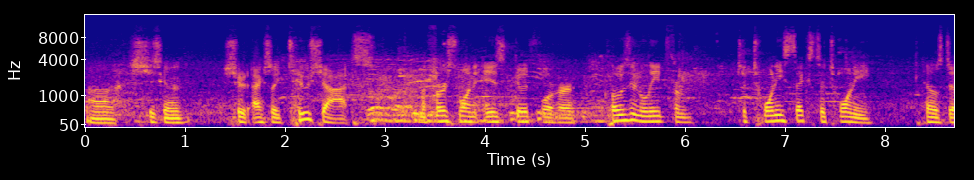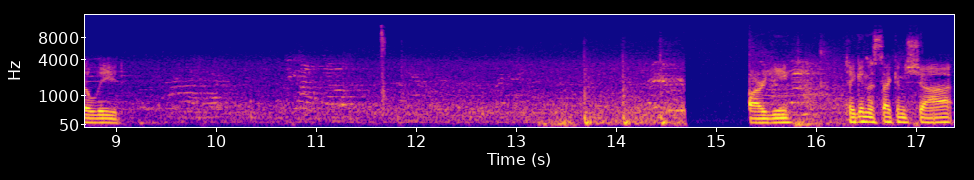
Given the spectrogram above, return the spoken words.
Uh, she's going to shoot actually two shots. The first one is good for her, closing the lead from to 26 to 20. Hillsdale lead. Bargy taking the second shot.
